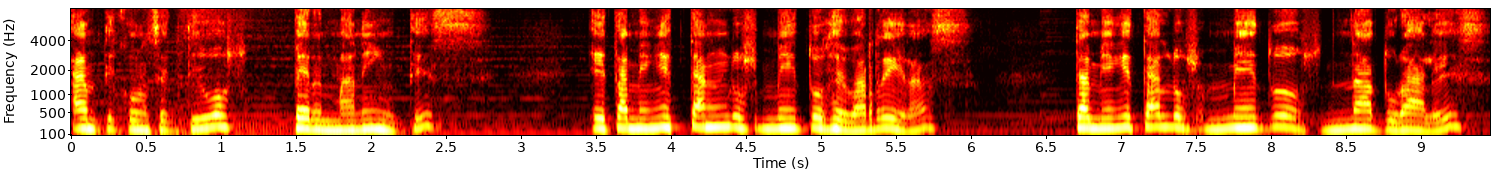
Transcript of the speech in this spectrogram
anticonceptivos permanentes, eh, también están los métodos de barreras, también están los métodos naturales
